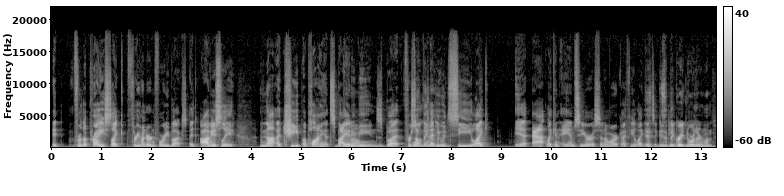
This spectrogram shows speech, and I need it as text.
it for the price like 340 bucks. It obviously not a cheap appliance by any No. means, but for something that you would see like it at like an AMC or a Cinemark, I feel like that's Is, a good is it deal. the Great Northern one?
